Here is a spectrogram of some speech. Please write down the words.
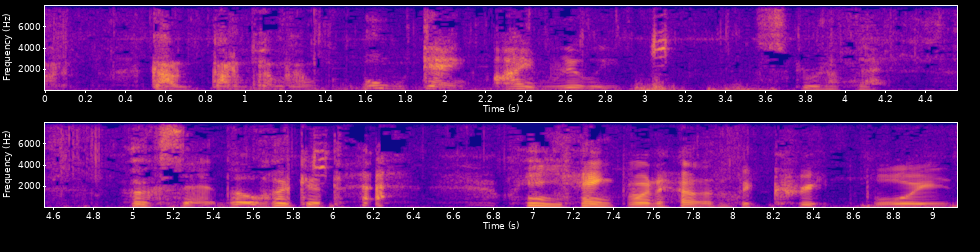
got him, got him, got him, got him, got him. Oh, dang, I really screwed up that hook set, but look at that. We yanked one out of the creek, boys.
